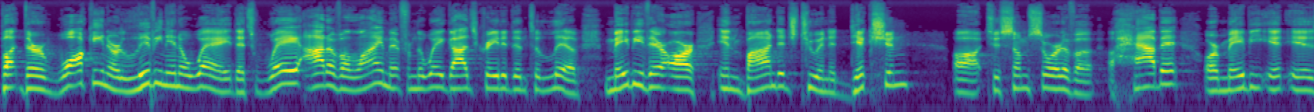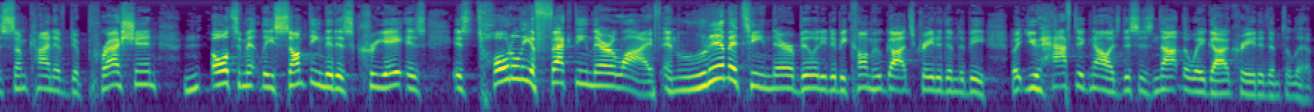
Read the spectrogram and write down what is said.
but they're walking or living in a way that's way out of alignment from the way God's created them to live. Maybe they are in bondage to an addiction uh, to some sort of a, a, habit, or maybe it is some kind of depression. Ultimately, something that is create is, is totally affecting their life and limiting their ability to become who God's created them to be. But you have to acknowledge this is not the way God created them to live.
